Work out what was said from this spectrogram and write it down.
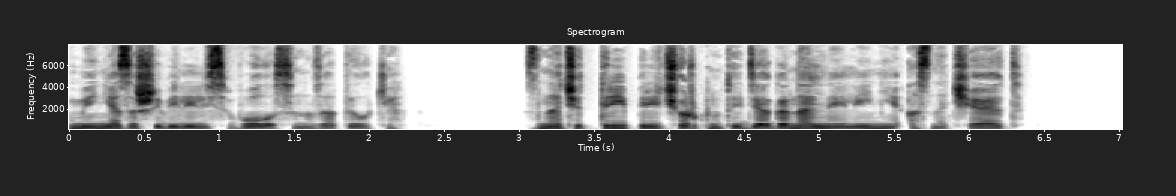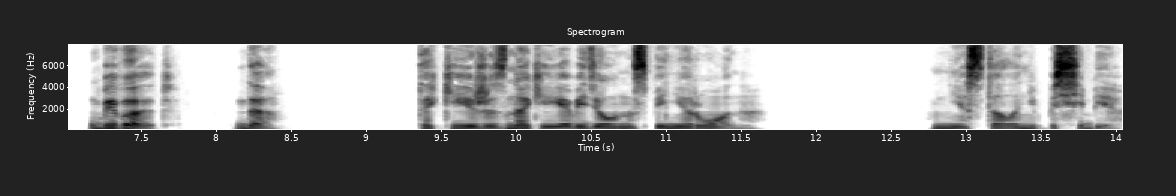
У меня зашевелились волосы на затылке. Значит, три перечеркнутые диагональные линии означают... Убивают. Да. Такие же знаки я видела на спине Роана. Мне стало не по себе.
